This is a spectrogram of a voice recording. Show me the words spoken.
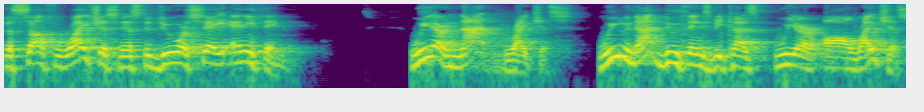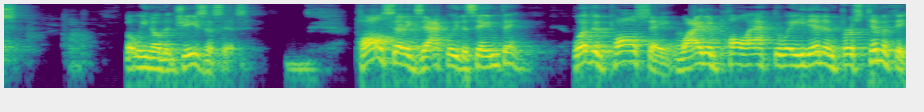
the self righteousness to do or say anything. We are not righteous. We do not do things because we are all righteous but we know that Jesus is. Paul said exactly the same thing. What did Paul say? Why did Paul act the way he did in First Timothy?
